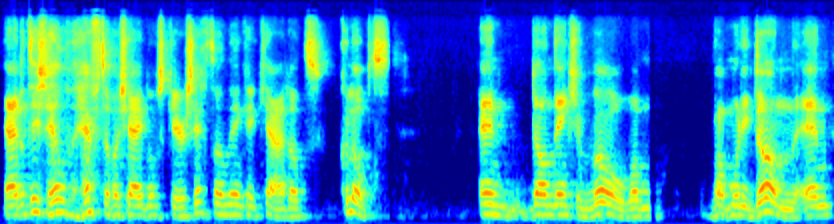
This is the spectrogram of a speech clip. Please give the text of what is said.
Ja, dat is heel heftig als jij het nog eens een keer zegt. Dan denk ik, ja, dat klopt. En dan denk je, wow, wat, wat moet ik dan? En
